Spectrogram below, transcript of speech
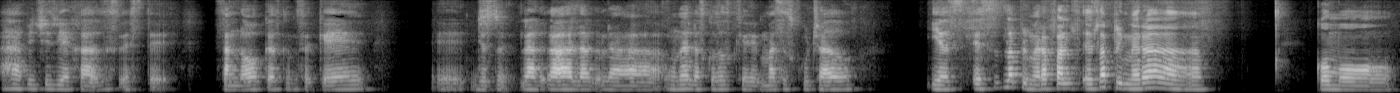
ah, pinches viejas, este, están locas, que no sé qué, eh, yo estoy, la, la, la, una de las cosas que más he escuchado, y es, esa es la primera falta, es la primera como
